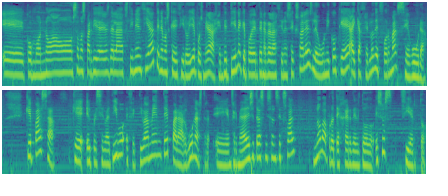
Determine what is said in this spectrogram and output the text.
Eh, como no somos partidarios de la abstinencia, tenemos que decir, oye, pues mira, la gente tiene que poder tener relaciones sexuales, lo único que hay que hacerlo de forma segura. ¿Qué pasa? Que el preservativo, efectivamente, para algunas eh, enfermedades de transmisión sexual, no va a proteger del todo. Eso es cierto,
